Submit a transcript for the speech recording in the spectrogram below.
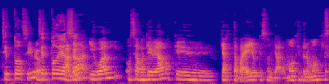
¿Cierto? Sí, pero acá igual, o sea, para que veamos que, que, hasta para ellos que son ya los monjes de los monjes,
